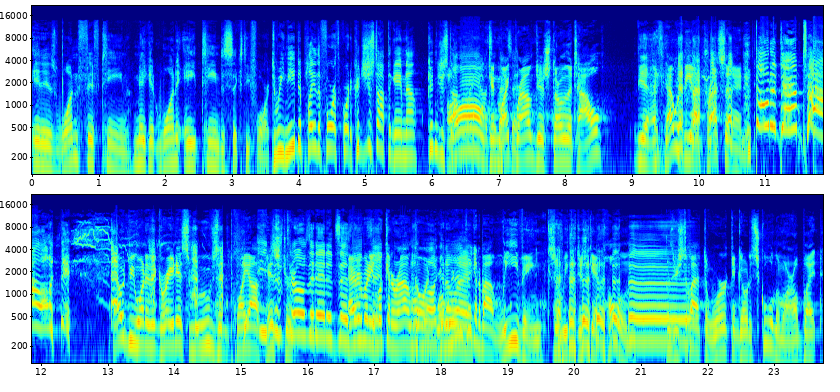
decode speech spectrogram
It is 115. Make it 118 to 64. Do we need to play the fourth quarter? Could you just stop the game now? Couldn't you just stop right Oh, can Mike it"? Brown just throw the towel? Yeah, that would be unprecedented. Throw the damn towel. that would be one of the greatest moves in playoff He just history. throws it in and says, Everybody "That's it. looking around, I'm going, "Well, we were away." thinking about leaving so we could just get home because we still have to work and go to school tomorrow." But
